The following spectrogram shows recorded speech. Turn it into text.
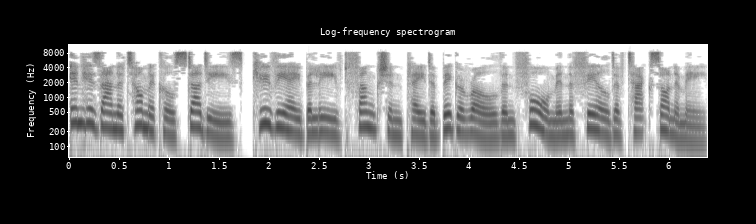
In his anatomical studies, Cuvier believed function played a bigger role than form in the field of taxonomy.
